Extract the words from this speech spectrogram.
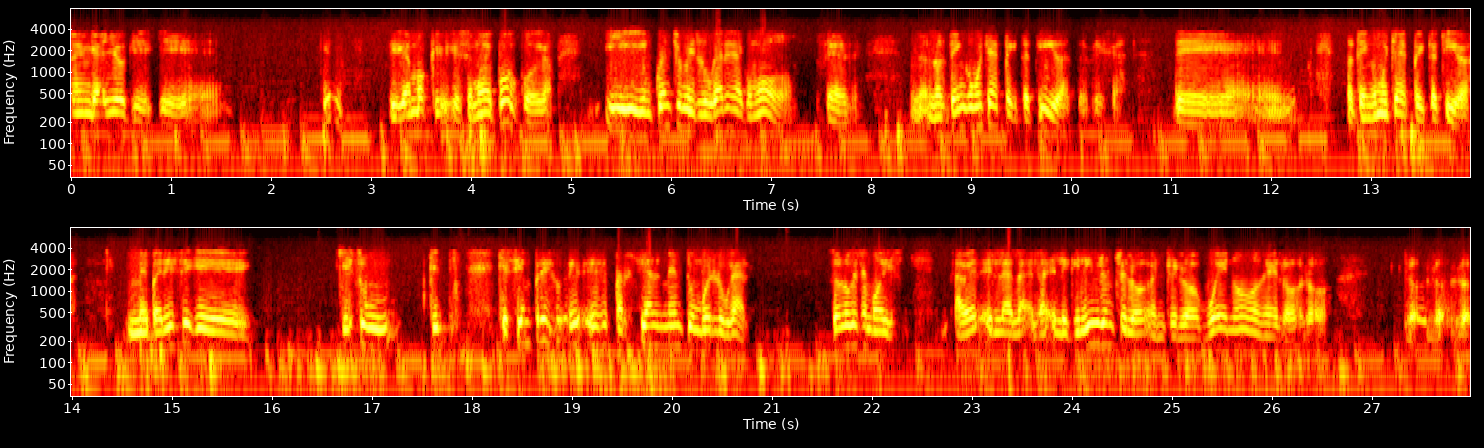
un gallo que, que, digamos que, se mueve poco y encuentro mis lugares de acomodo. O sea no, tengo muchas expectativas de no tengo muchas expectativas. Me parece que que es un que, que siempre es, parcialmente un buen lugar. Solo que se modifica. A ver el, el equilibrio entre lo entre lo bueno de lo, lo, lo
